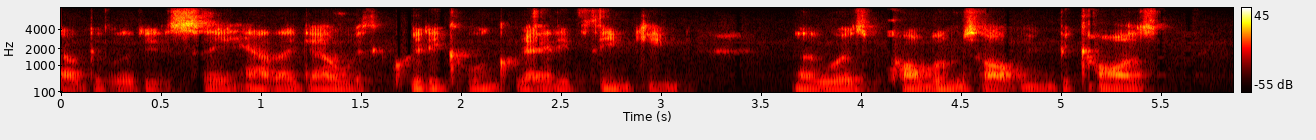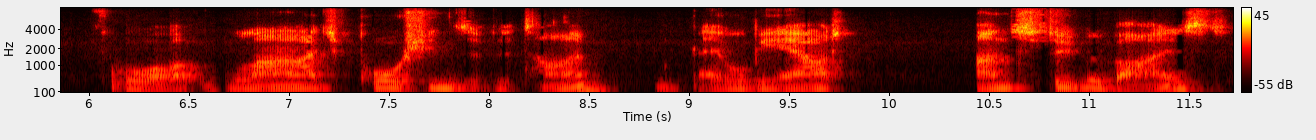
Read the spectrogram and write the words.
our ability to see how they go with critical and creative thinking. In other words, problem solving, because for large portions of the time, they will be out unsupervised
